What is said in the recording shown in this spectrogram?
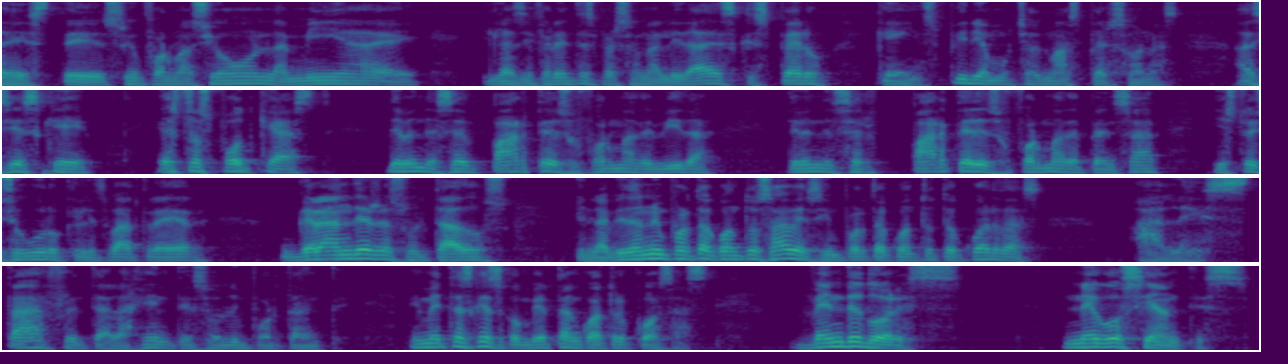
este, su información, la mía eh, y las diferentes personalidades que espero que inspire a muchas más personas. Así es que estos podcasts deben de ser parte de su forma de vida, deben de ser parte de su forma de pensar y estoy seguro que les va a traer grandes resultados. En la vida no importa cuánto sabes, importa cuánto te acuerdas. Al estar frente a la gente, eso es lo importante. Mi meta es que se conviertan en cuatro cosas. Vendedores, negociantes,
